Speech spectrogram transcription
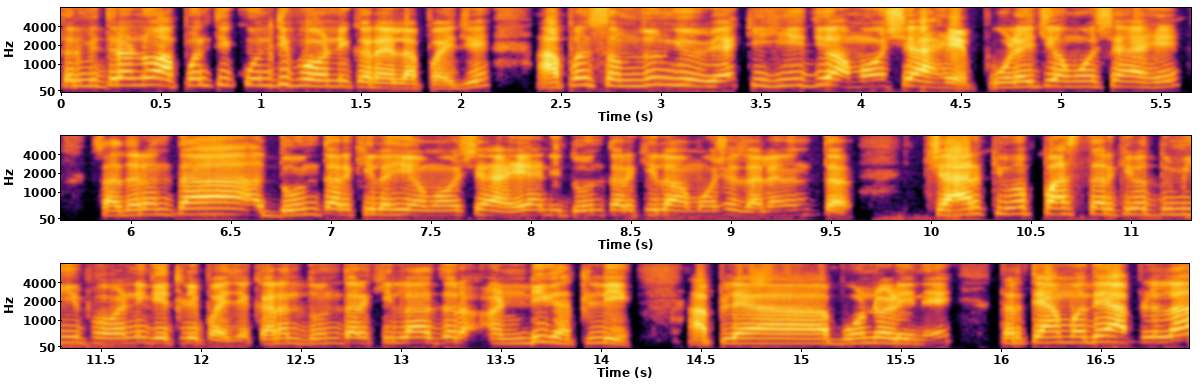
तर मित्रांनो आपण ती कोणती फवारणी करायला पाहिजे? आपण समजून घेऊया की ही जी अमावस्या आहे पोळ्याची अमावस्या आहे साधारणतः दोन तारखेला ही अमावस्या आहे आणि दोन तारखेला अमावस्या झाल्यानंतर चार किंवा पाच तारखेला तुम्ही ही फवारणी घेतली पाहिजे. कारण दोन तारखेला जर अंडी घातली आपल्या बोंडअळीने तर त्यामध्ये आपल्याला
